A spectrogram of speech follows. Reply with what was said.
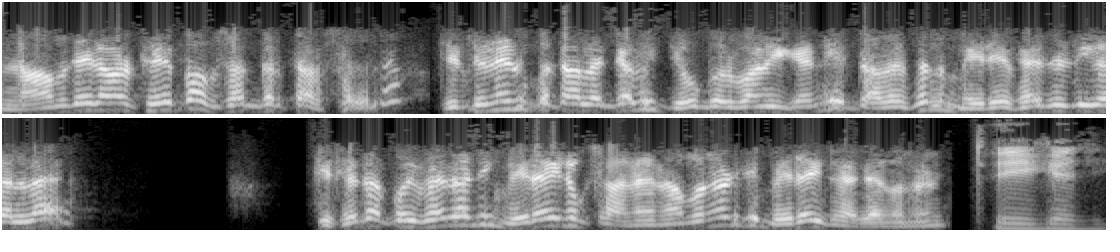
ਨਾਮ ਦੇ ਨਾਲ ਫੇਰ ਭਵ ਸੰਗਤ ਕਰ ਸਕਦਾ। ਜਿੱਦਣ ਇਹਨੂੰ ਪਤਾ ਲੱਗਾ ਵੀ ਜੋ ਗੁਰਬਾਣੀ ਕਹਿੰਦੀ ਹੈ ਦਰਅਸਲ ਮੇਰੇ ਫਾਇਦੇ ਦੀ ਗੱਲ ਹੈ। ਕਿਸੇ ਦਾ ਕੋਈ ਫਾਇਦਾ ਨਹੀਂ ਮੇਰਾ ਹੀ ਨੁਕਸਾਨ ਹੈ ਨਾ ਮੰਨਣ ਚ ਮੇਰਾ ਹੀ ਫਾਇਦਾ ਮੰਨਣ ਠੀਕ ਹੈ ਜੀ।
